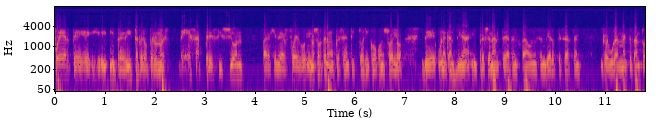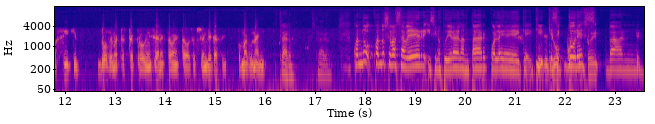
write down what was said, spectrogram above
fuerte, eh, imprevista, pero, pero no es de esa precisión para generar fuego. Y nosotros tenemos un precedente histórico, Consuelo, de una cantidad impresionante de atentados incendiarios que se hacen regularmente, tanto así que dos de nuestras tres provincias han estado en estado de excepción ya casi por más de un año. Claro. Claro. ¿Cuándo, ¿Cuándo se va a saber, y si nos pudiera adelantar, cuál, eh, qué, qué, qué sectores estoy, van,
